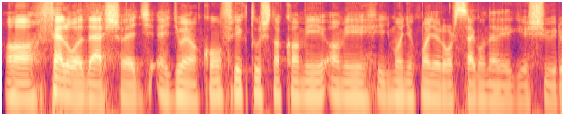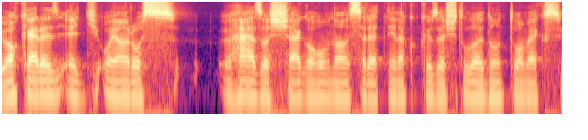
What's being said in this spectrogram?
a feloldása egy, egy olyan konfliktusnak, ami, ami így mondjuk Magyarországon eléggé sűrű. Akár ez egy olyan rossz házasság, ahonnan szeretnének a közös tulajdontól megsz,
